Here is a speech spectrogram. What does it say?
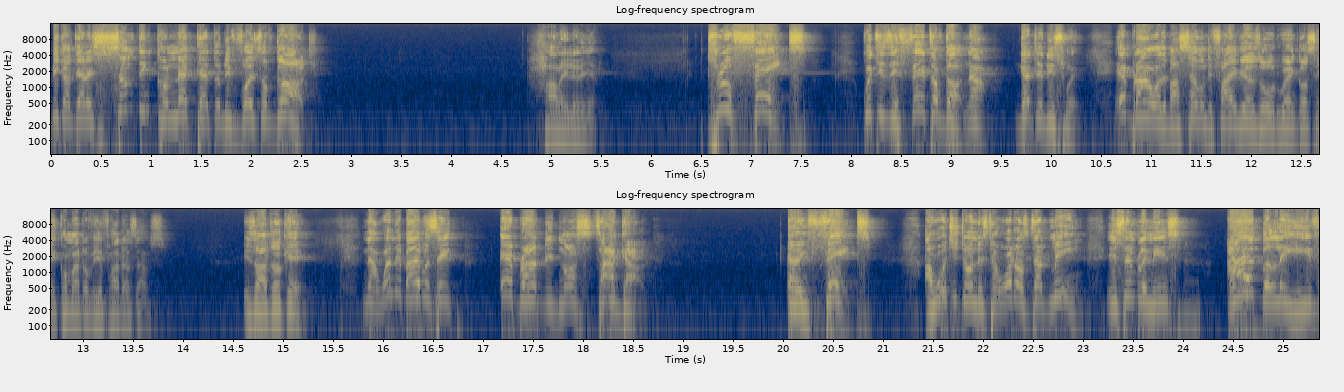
Because there is something connected to the voice of God. Hallelujah. Through faith, which is the faith of God. Now, get it this way. Abraham was about 75 years old when God said, Come out of your father's house. Is that okay? Now, when the Bible says Abraham did not stagger, and faith. I want you to understand what does that mean? It simply means I believe,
